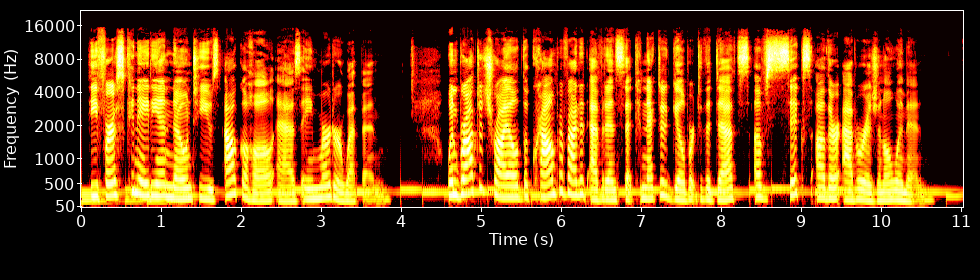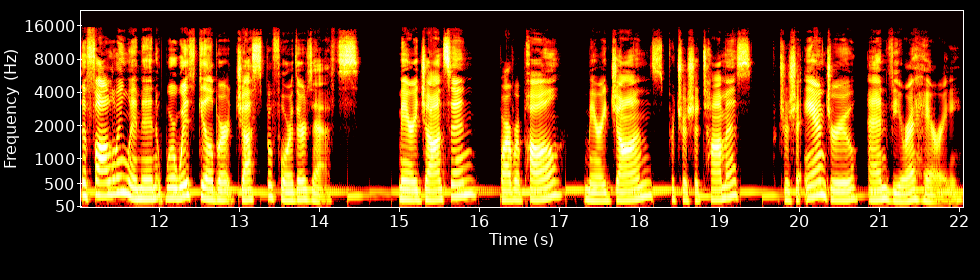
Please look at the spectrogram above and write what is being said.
the first Canadian known to use alcohol as a murder weapon. When brought to trial, the Crown provided evidence that connected Gilbert to the deaths of six other Aboriginal women. The following women were with Gilbert just before their deaths Mary Johnson, Barbara Paul, Mary Johns, Patricia Thomas, Patricia Andrew, and Vera Harry.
